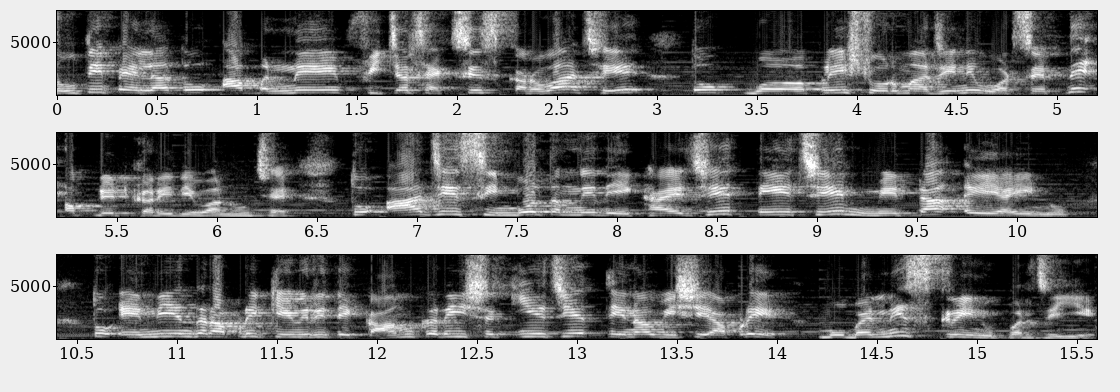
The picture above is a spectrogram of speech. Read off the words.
સૌથી પહેલા તો આ બંને ફીચર્સ એક્સેસ કરવા છે. તો પ્લે સ્ટોરમાં જઈને વોટ્સએપને અપડેટ કરી દેવાનું છે. તો આ જે સિમ્બોલ તમને દેખાય છે તે છે મેટા એઆઈનું તો એની અંદર આપણે કેવી રીતે કામ કરી શકીએ છીએ તેના વિશે આપણે મોબાઈલની સ્ક્રીન ઉપર જઈએ.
